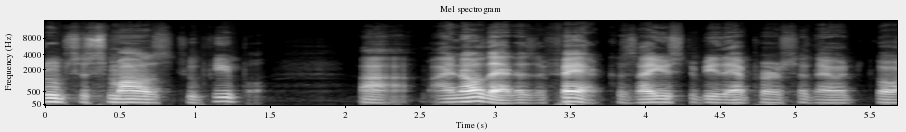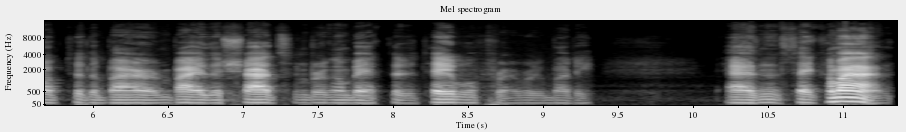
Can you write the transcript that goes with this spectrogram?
groups as small as two people. Uh, I know that as a fact because I used to be that person that would go up to the bar and buy the shots and bring them back to the table for everybody and say, come on,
